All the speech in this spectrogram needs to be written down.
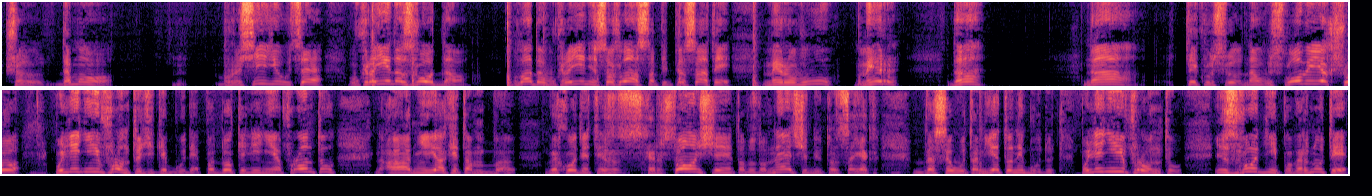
що дамо в Росію це Україна згодна. Влада в Україні согласна підписати мирову мир да, на, тих, на условіях, що по лінії фронту тільки буде. По доки лінія фронту, а ніякі там виходити з Херсонщини, там, з Донеччини, то це як ВСУ там є, то не будуть. По лінії фронту. І згодні повернути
